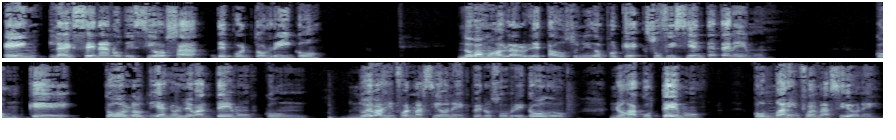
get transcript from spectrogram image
En la escena noticiosa de Puerto Rico, no vamos a hablar hoy de Estados Unidos porque suficiente tenemos con que todos los días nos levantemos con nuevas informaciones, pero sobre todo nos acostemos con más informaciones.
